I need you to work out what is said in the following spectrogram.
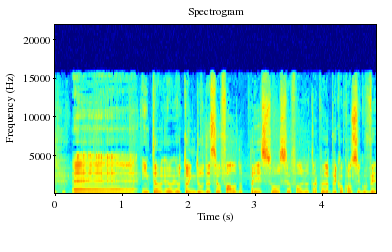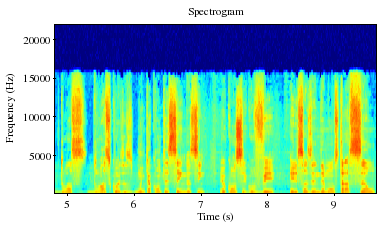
é, então eu, eu tô em dúvida se eu falo do preço ou se eu falo de outra coisa, porque eu consigo ver duas, duas coisas muito acontecendo assim. Eu consigo ver eles fazendo demonstração,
